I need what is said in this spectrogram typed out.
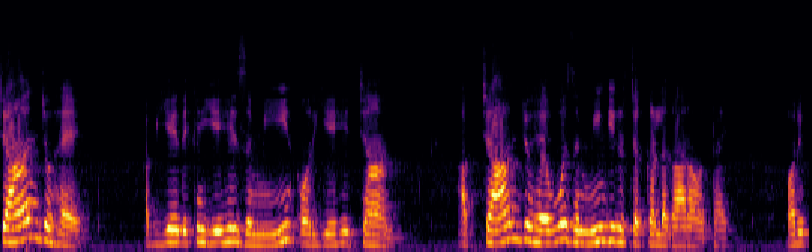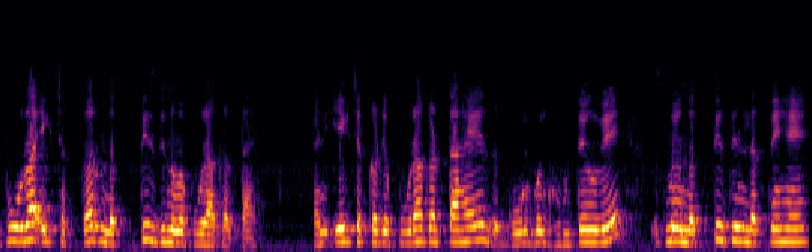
चाँद जो है अब ये देखें, ये है ज़मीन और ये है चाँद। अब चाँद जो है, वो ज़मीन के चक्कर लगा रहा होता है और ये पूरा एक चक्कर उनतीस दिनों में पूरा करता है। यानी एक चक्कर जो पूरा करता है गोल गोल घूमते हुए, उसमें उनतीस दिन लगते हैं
